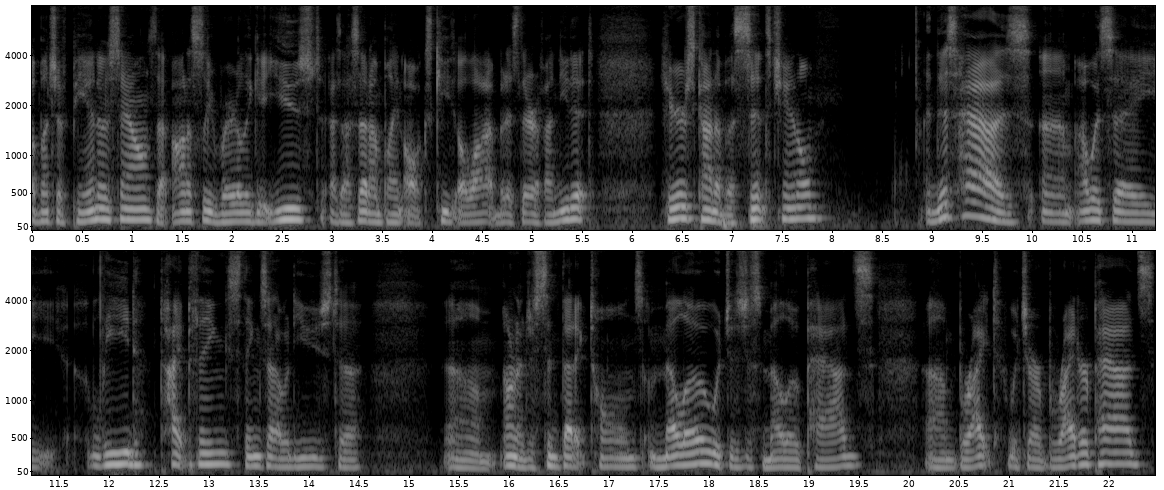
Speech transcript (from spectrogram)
a bunch of piano sounds that honestly rarely get used. As I said, I'm playing aux keys a lot, but it's there if I need it. Here's kind of a synth channel. And this has, um, I would say, lead type things, things that I would use to, um, I don't know, just synthetic tones. Mellow, which is just mellow pads. Um, bright, which are brighter pads,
